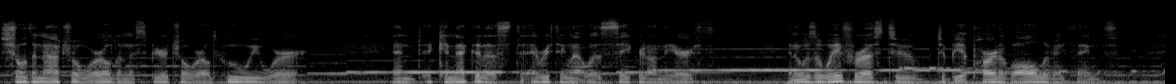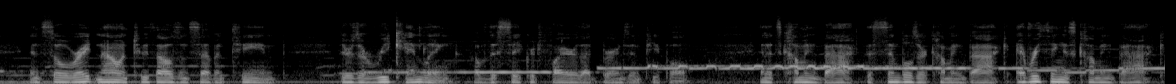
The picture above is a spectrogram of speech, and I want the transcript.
show the natural world and the spiritual world who we were. And it connected us to everything that was sacred on the earth. And it was a way for us to, to be a part of all living things. And so, right now in 2017, there's a rekindling of the sacred fire that burns in people. And it's coming back. The symbols are coming back. Everything is coming back.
